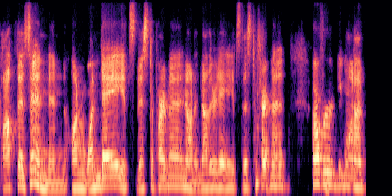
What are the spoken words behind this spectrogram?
pop this in. And on one day, it's this department, and on another day, it's this department. However you want to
